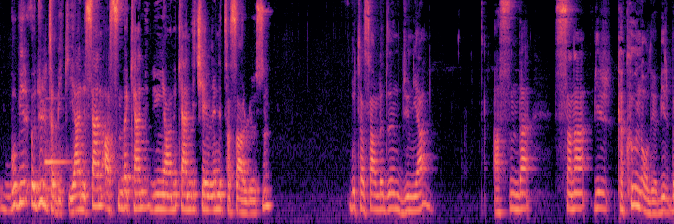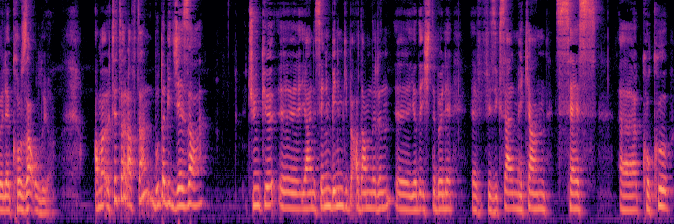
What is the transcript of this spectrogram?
bu bir ödül tabii ki. Yani sen aslında kendi dünyanı, kendi çevreni tasarlıyorsun. Bu tasarladığın dünya aslında sana bir kakun oluyor, bir böyle koza oluyor. Ama öte taraftan bu da bir ceza. Çünkü e, yani senin benim gibi adamların e, ya da işte böyle e, fiziksel mekan, ses, e, koku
